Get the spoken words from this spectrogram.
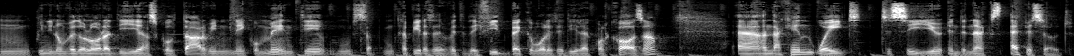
Mm, quindi non vedo l'ora di ascoltarvi nei commenti, mm, capire se avete dei feedback, volete dire qualcosa. Uh, and I can't wait to see you in the next episode.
